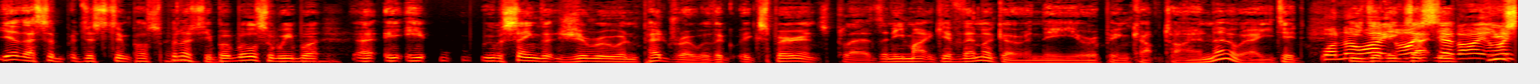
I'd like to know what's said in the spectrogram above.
Yeah, that's a distinct possibility. But also, we were uh, he, he- we were saying that Giroud and Pedro were the experienced players, and he might give them a go in the European Cup tie. And no, he did. Well, no, he did I- I said- I- you I said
